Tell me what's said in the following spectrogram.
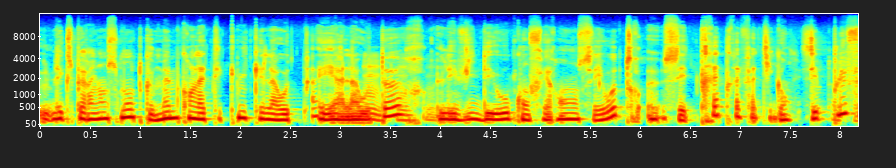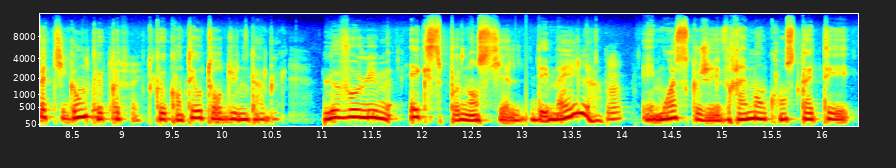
l'expérience montre que même quand la technique est, à la mm, hauteur, mm, mm. les vidéoconférences et autres, euh, c'est très très fatigant. C'est plus fatigant que, que, quand tu es autour d'une table. Le volume exponentiel des mails, et moi ce que j'ai vraiment constaté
